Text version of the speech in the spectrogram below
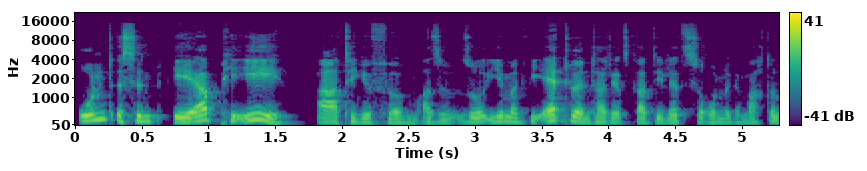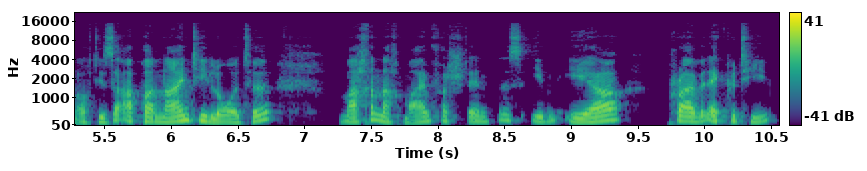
Und es sind eher PE-artige Firmen. Also so jemand wie Advent hat jetzt gerade die letzte Runde gemacht. Und auch diese Upper 90 Leute machen nach meinem Verständnis eben eher Private Equity.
